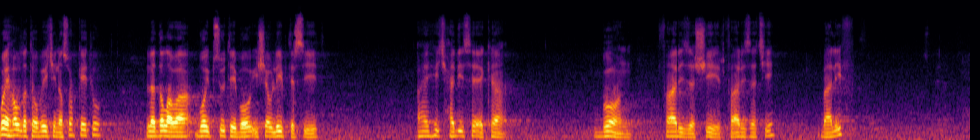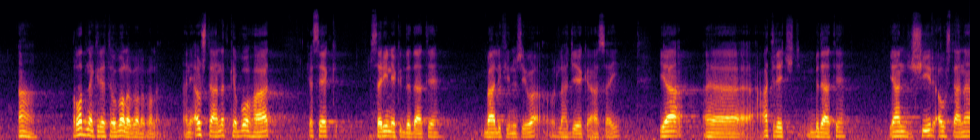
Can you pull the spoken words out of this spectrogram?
بۆی هەوڵدە تەوبەیەکی نەسوح بکەیت و لە دڵەوە بۆی پسووتێ بۆ ئیشە و لی بترسیت ئایا هیچ حەدیث هەیە کە بۆن فارزە شیر فارزە چی بالیف ئا ڕەت نەکرێتەوە بەڵە بەڵە بەڵە ئەنی ئەو شتانت کە بۆ هات کەسێک سەرینێکت دەداتێ بالیفی نووسیوە لە هەجەیەکە ئاسایی یا عترێک بداتێ یان شیر ئەو شتانە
